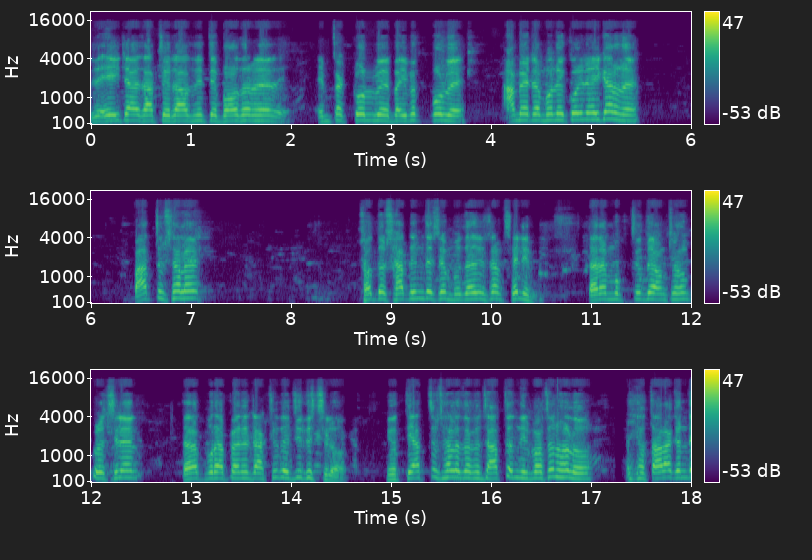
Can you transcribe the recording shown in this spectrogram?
যে এইটা জাতীয় রাজনীতিতে বড় ধরনের ইম্প্যাক্ট করবে বা ইফেক্ট পড়বে আমি এটা মনে করি না এই কারণে। বাহাত্তর সালে সদ্য স্বাধীন দেশে মুজাহিদ ইসলাম সেলিম, তারা মুক্তিযুদ্ধে অংশগ্রহণ করেছিলেন, তারা পুরা প্যানে ডাকসুতে জিতেছিল কিন্তু তিয়াত্তর সালে যখন জাতীয় নির্বাচন হলো তারা কিন্তু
